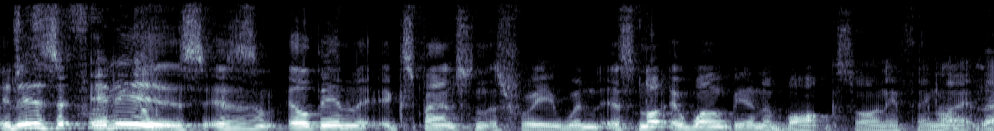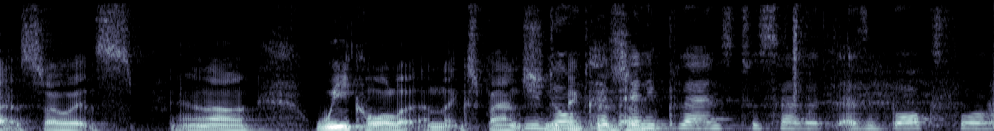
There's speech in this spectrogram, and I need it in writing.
It is. is it is. It'll be an expansion that's free. When it's not, it won't be in a box or anything okay. like that. So it's you know we call it an expansion. You don't have any plans to sell it as a box for.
